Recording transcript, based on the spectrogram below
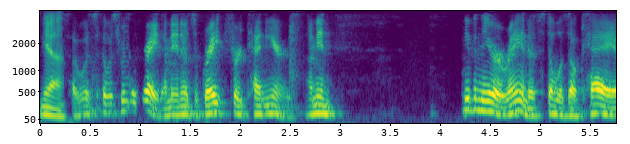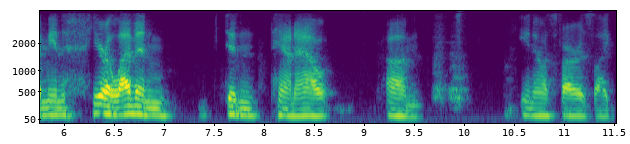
Yeah. so it was it was really great. I mean, it was great for ten years. I mean, even the year it rained, it still was okay. I mean, year eleven didn't pan out. Um, you know, as far as like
